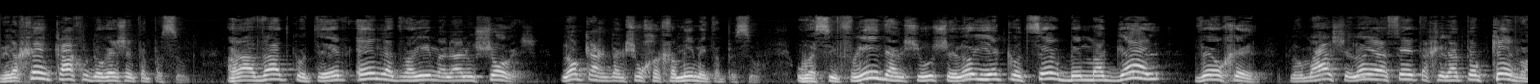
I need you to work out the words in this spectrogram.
ולכן כך הוא דורש את הפסוק. הרעב"ד כותב, אין לדברים הללו שורש. לא כך דרשו חכמים את הפסוק. ובספרי דרשו שלא יהיה קוצר במגל ואוכל. כלומר, שלא יעשה את אכילתו קבע,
